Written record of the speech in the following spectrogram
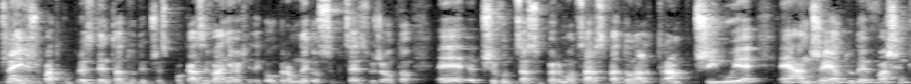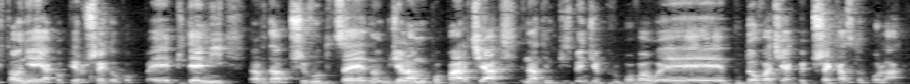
przynajmniej w przypadku prezydenta Dudy, przez pokazywanie właśnie tego ogromnego sukcesu, że oto e, przywódca supermocarstwa Donald Trump przyjmuje e, Andrzeja Dudę w Waszyngtonie jako pierwszego po epidemii, prawda, przywódcę, no, udziela mu poparcia. Na tym PiS będzie próbował e, budować jakby przekaz do Polaków.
